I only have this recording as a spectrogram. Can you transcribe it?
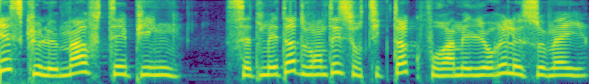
Qu'est-ce que le mouth taping Cette méthode vantée sur TikTok pour améliorer le sommeil.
